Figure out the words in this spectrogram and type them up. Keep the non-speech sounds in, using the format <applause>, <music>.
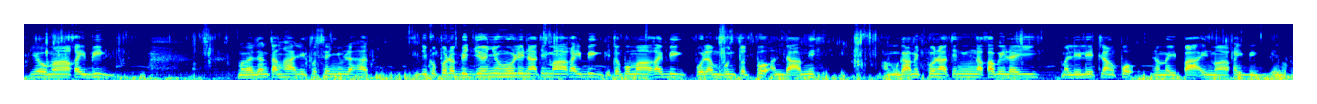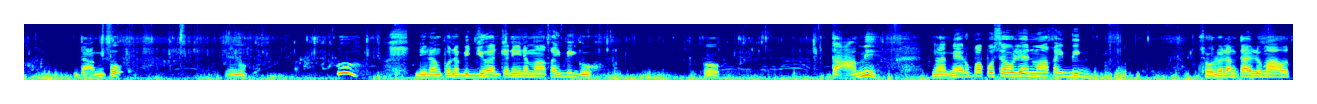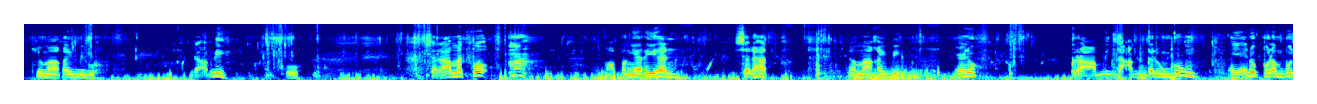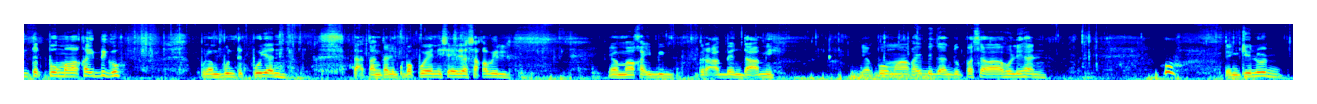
Yo mga kaibig. Magandang tanghali po sa inyo lahat. Hindi ko po na video yung huli natin mga kaibig. Ito po mga kaibig, pulang buntot po, ang dami. Ang gamit po natin na kawilay, malilit lang po na may pain mga kaibig. Yan o. Ang dami po. Yan o. Huh. Hindi lang po na videohan kanina mga kaibig oh. Oh. Dami. Na meron pa po sa hulihan mga kaibig. Solo lang tayo lumaot yung mga kaibig oh. Dami. Salamat po, ma. Mga pangyarihan sa lahat ng mga kaibig. Yan oh. Grabe, dami galunggong. Ay ano, pulang buntot po mga kaibig oh. Pulang buntot po yan. Tatanggalin ko pa po yan isa-isa sa kawil. Yan mga kaibig, grabe ang dami. Yan po mga kaibig, andun pa sa hulihan. Whew, thank you Lord.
